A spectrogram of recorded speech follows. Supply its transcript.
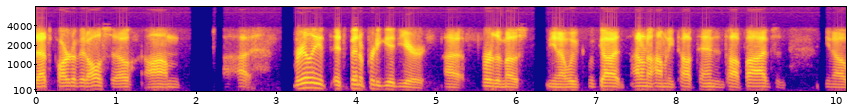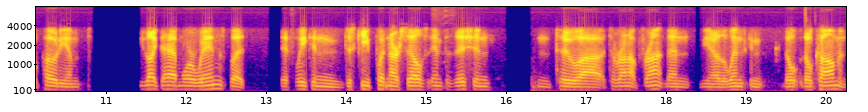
that's part of it also. Um, uh, really, it's- it's been a pretty good year uh, for the most. You know, we've we've got I don't know how many top tens and top fives and you know podiums. You'd like to have more wins, but if we can just keep putting ourselves in position to uh, to run up front, then you know the wins can they'll they'll come, and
